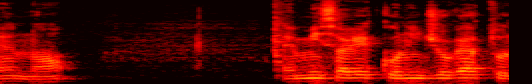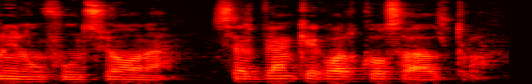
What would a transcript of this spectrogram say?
Eh no. E mi sa che con i giocattoli non funziona, serve anche qualcos'altro.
